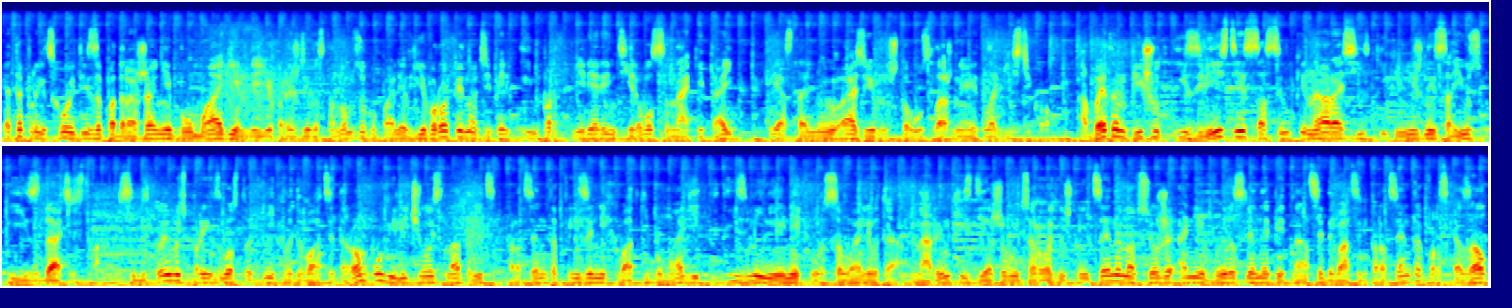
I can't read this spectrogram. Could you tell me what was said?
Это происходит из-за подорожания бумаги. Ее прежде в основном закупали в Европе, но теперь импорт переориентировался на Китай и остальную Азию, что усложняет логистику. Об этом пишут известия со ссылкой на Российский книжный союз и издательства. Себестоимость производства книг в 22 увеличилась на 30% из-за нехватки бумаги и изменения курса валюты. На рынке сдерживаются розничные цены, но все же они выросли на 15-20%, рассказал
